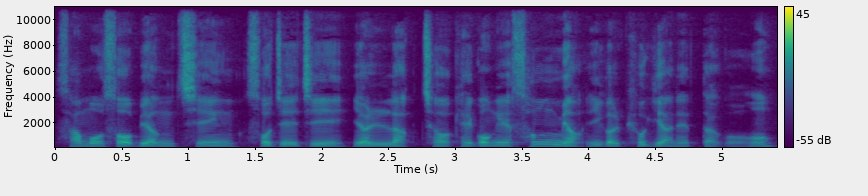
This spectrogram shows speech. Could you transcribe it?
사무소 명칭, 소재지, 연락처, 개공의 성명 이걸 표기 안 했다고.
